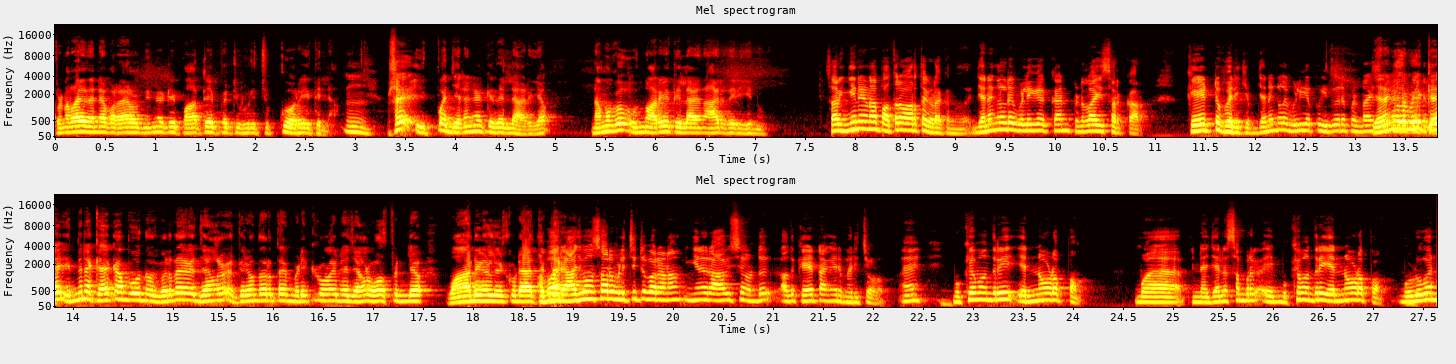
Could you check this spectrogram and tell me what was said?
പിണറായി തന്നെ പറയാറുണ്ട് നിങ്ങൾക്ക് ഈ പാർട്ടിയെ പറ്റി ഒരു ചുക്കും അറിയത്തില്ല. പക്ഷേ ഇപ്പം ജനങ്ങൾക്ക് ഇതെല്ലാം അറിയാം. നമുക്ക് ഒന്നും അറിയത്തില്ല എന്ന് ആര് തിരിക്കുന്നു സാർ ഇങ്ങനെയാണ് ആ പത്രവാർത്ത കിടക്കുന്നത്. ജനങ്ങളുടെ വിളി കേൾക്കാൻ പിണറായി സർക്കാർ കേട്ട് ഭരിക്കും. ജനങ്ങളെ വിളി അപ്പോൾ ഇതുവരെ പിണറായി ജനങ്ങളെ വിളി ഇന്നലെ കേൾക്കാൻ പോകുന്നത് വെറുതെ ജനറൽ തിരുവനന്തപുരത്തെ മെഡിക്കൽ കോളേജിന്റെ ജനറൽ ഹോസ്പിറ്റലിലെ വാർഡുകളിൽ കൂടെ അപ്പോൾ രാജ്മോഹൻ സാർ വിളിച്ചിട്ട് പറയണം ഇങ്ങനെ ഒരു ആവശ്യമുണ്ട് അത് കേട്ട് അങ്ങനെ ഭരിച്ചോളും. ഏഹ് മുഖ്യമന്ത്രി എന്നോടൊപ്പം പിന്നെ ജനസമ്പർക്ക മുഖ്യമന്ത്രി എന്നോടൊപ്പം മുഴുവൻ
